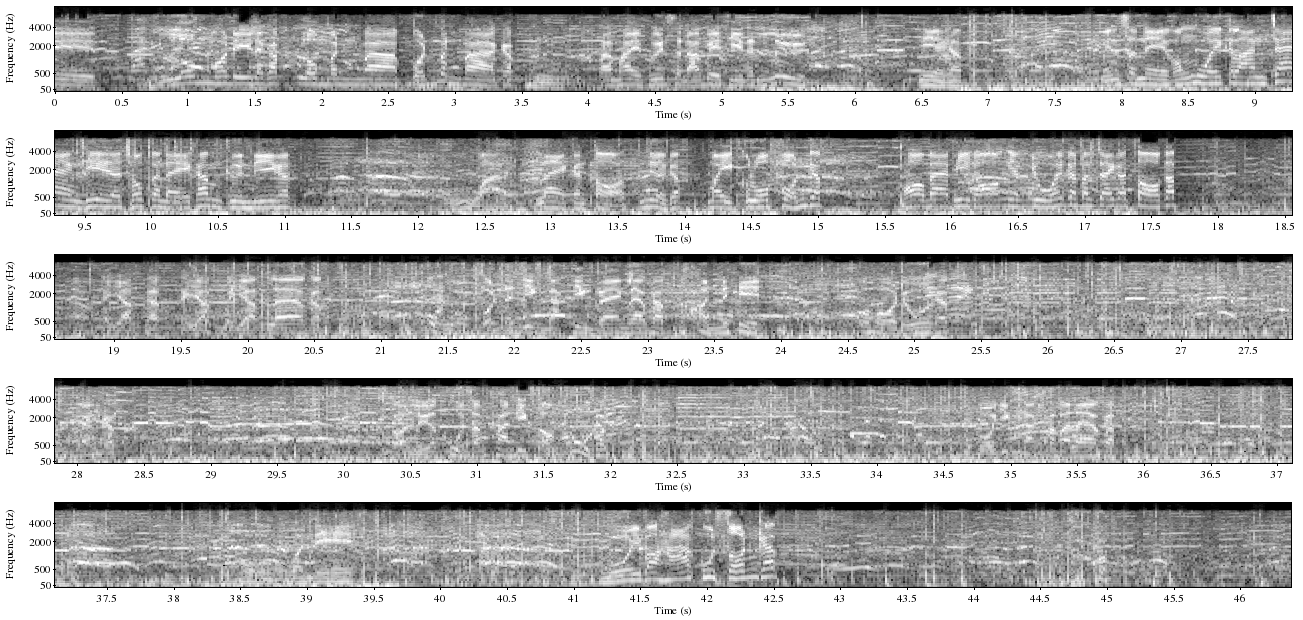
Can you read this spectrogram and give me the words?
ลมพอดีเลยครับ ลมมันมาฝนมันมาครับทำให้พื้นสนามเวทีนั้นลื่น นี่ครับ เป็นเสน่ห์ของมวยกลางแจ้งที่จะชกกันในค่ำคืนนี้ครับโอ้วางแลกกันต่อเนี่ยครับ ไม่กลัวฝนครับพ่อแม่พี่น้องยังอยู่ให้กำลังใจกันต่อครับเอาขยับครับขยับขยับแล้วครับโอ้โหฝนนั้นยิ่งหนักยิ่งแรงแล้วครับ ตอนนี้ โอ้โหดูครับ คู่สำคัญอีกสองคู่ครับ โอ้ยิ่งหนักเข้ามาแล้วครับ โอ้โหวันนี้มวยมหากุศลครับ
